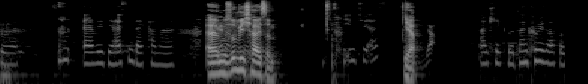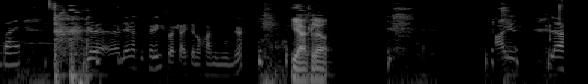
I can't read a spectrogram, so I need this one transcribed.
Cool. äh, wie, wie heißt denn der Kanal? Ähm, so wie ich heiße. Team TS? Ja. Okay, gut, dann gucke ich mal vorbei. Hier, äh, Lennart, du verlinkst wahrscheinlich dann noch Honeymoon, ne? Ja, klar. Alles klar.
